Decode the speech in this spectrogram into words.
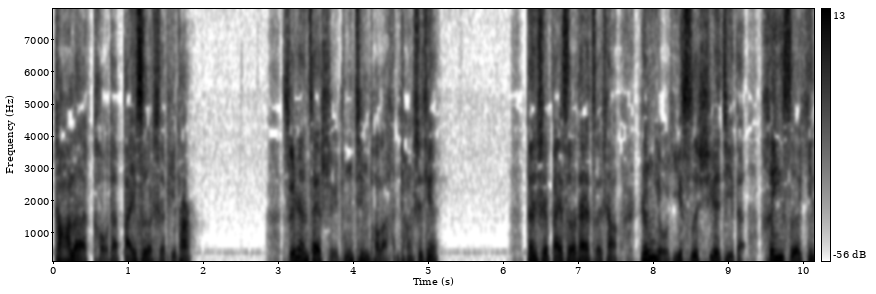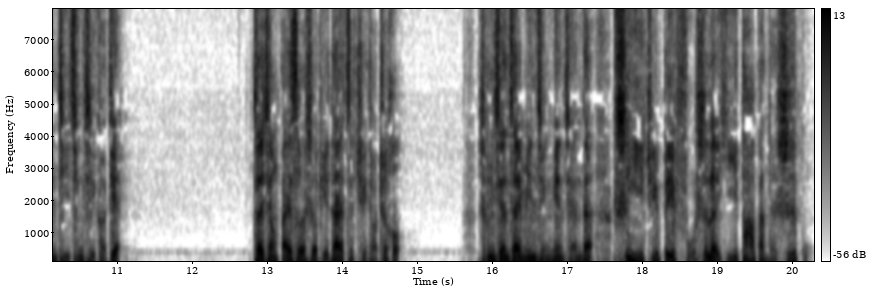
扎了口的白色蛇皮袋。虽然在水中浸泡了很长时间。但是白色袋子上仍有一丝血迹的黑色印记清晰可见。在将白色蛇皮袋子去掉之后，呈现在民警面前的是一具被腐蚀了一大半的尸骨。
